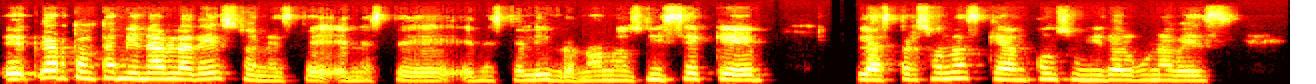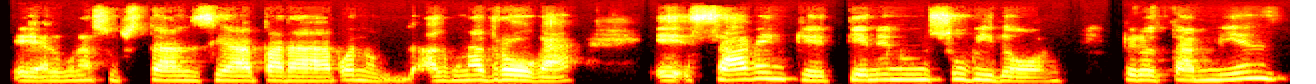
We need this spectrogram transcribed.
Edgar Toll también habla de esto en este, en este, en este libro, ¿no? Nos dice que las personas que han consumido alguna vez eh, alguna sustancia para, bueno, alguna droga, eh, saben que tienen un subidón pero también,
